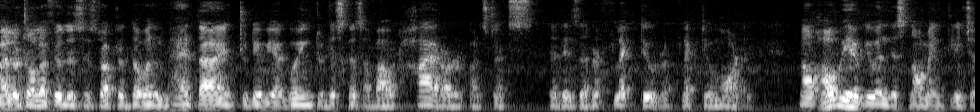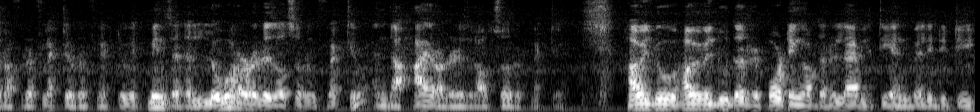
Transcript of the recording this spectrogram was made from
Hello to all of you, this is Dr. Dhaval Maheta and today we are going to discuss about higher order constructs that is the reflective reflective model. Now how we have given this nomenclature of reflective reflective it means that the lower order is also reflective and the higher order is also reflective. How we will do how we will do the reporting of the reliability and validity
